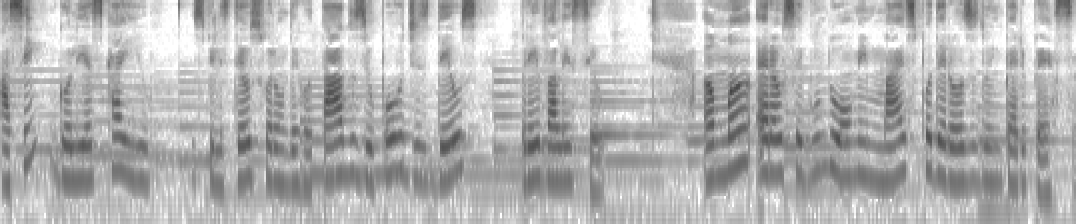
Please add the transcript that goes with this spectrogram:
Assim, Golias caiu os filisteus foram derrotados e o povo de Deus prevaleceu. Amã era o segundo homem mais poderoso do Império Persa.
